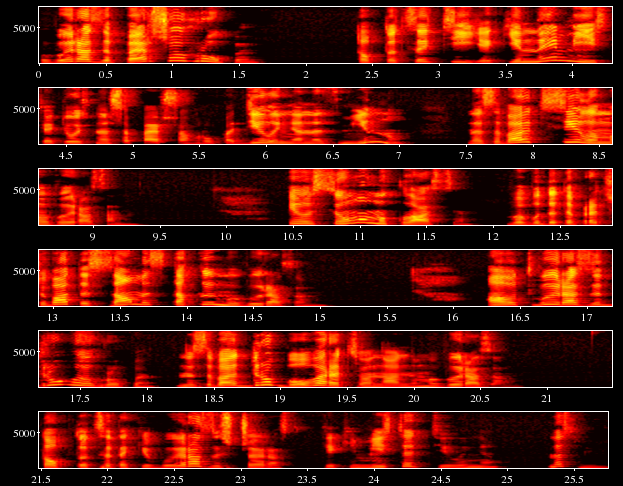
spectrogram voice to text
вирази першої групи, тобто це ті, які не містять, ось наша перша група, ділення на змінну, називають цілими виразами. І у сьомому класі ви будете працювати саме з такими виразами. А от вирази другої групи називають дробово-раціональними виразами. Тобто це такі вирази, ще раз, які містять ділення на зміну.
